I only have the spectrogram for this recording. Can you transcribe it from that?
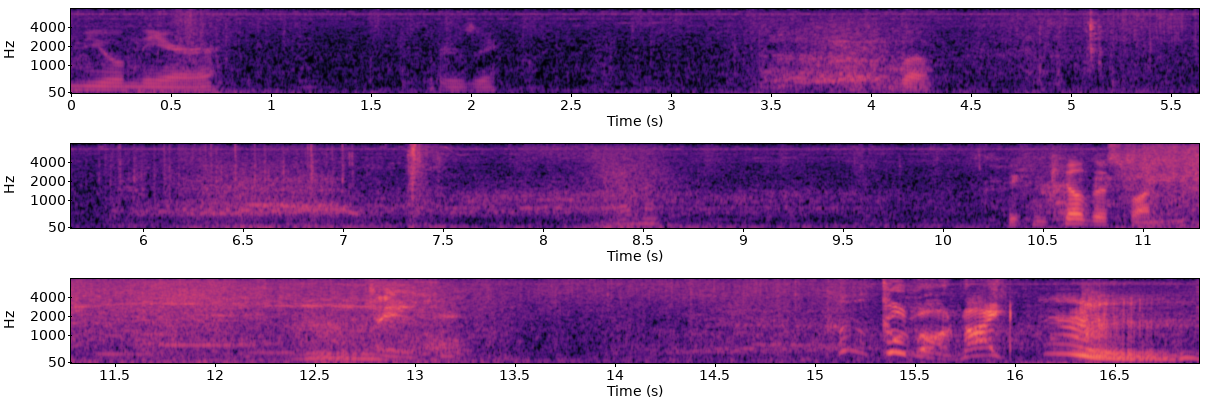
Mjolnir. Where is he? Oh, Low. Damn it. We can kill this one. Good one, mate.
